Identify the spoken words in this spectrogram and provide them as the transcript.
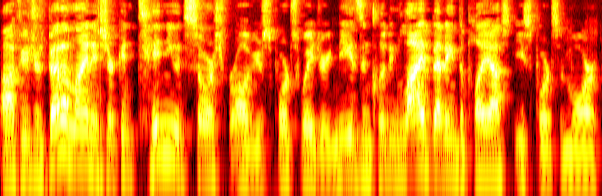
Uh, Futures Bet Online is your continued source for all of your sports wagering needs, including live betting, the playoffs, esports, and more.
